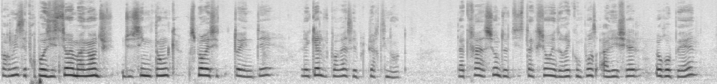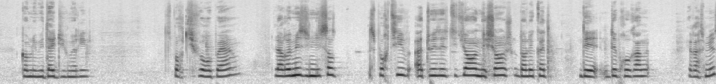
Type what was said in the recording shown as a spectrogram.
Parmi ces propositions émanant du, think tank Sport et Citoyenneté, lesquelles vous paraissent les plus pertinentes? La création de distinctions et de récompenses à l'échelle européenne, comme les médailles du mérite sportif européen, la remise d'une licence sportive à tous les étudiants en échange dans le cadre des, des programmes Erasmus,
